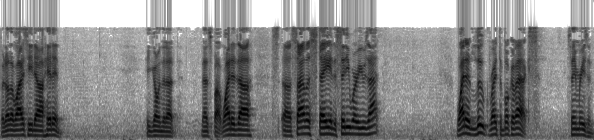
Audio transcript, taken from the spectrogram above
But otherwise, he'd uh, head in. He'd go into that, that spot. Why did uh, uh, Silas stay in the city where he was at? Why did Luke write the book of Acts? Same reason.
